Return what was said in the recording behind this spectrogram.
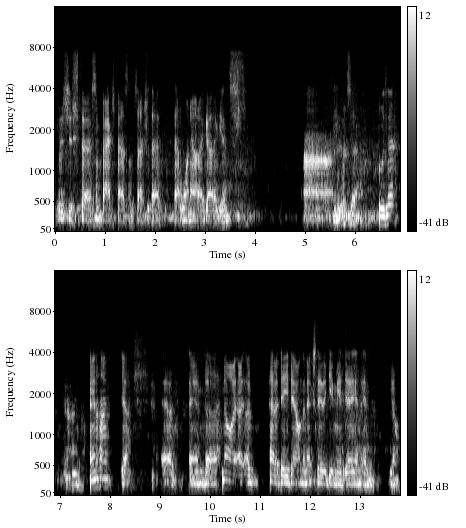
It was just uh, some back spasms after that that one out I got against. Uh, who was that? Who was that? Anaheim. Yeah, uh, and uh, no, I, I, had a day down the next day. They gave me a day, and, and you know,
